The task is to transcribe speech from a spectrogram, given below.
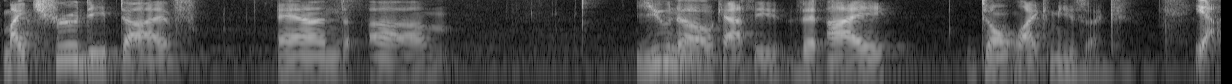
my true deep dive, and um, you know, Cathy, that I don't like music. Yeah.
